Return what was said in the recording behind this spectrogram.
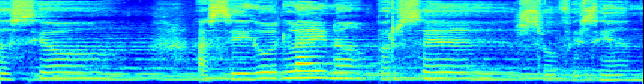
compensació ha sigut l'eina per ser suficient.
